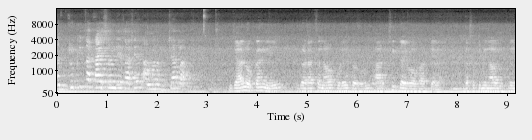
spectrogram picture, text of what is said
आणि चुकीचा काय संदेश असेल आम्हाला विचारला. ज्या लोकांनी गडाचं नाव पुढे करून आर्थिक गैरव्यवहार केला जसं तुम्ही नाव घेतले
